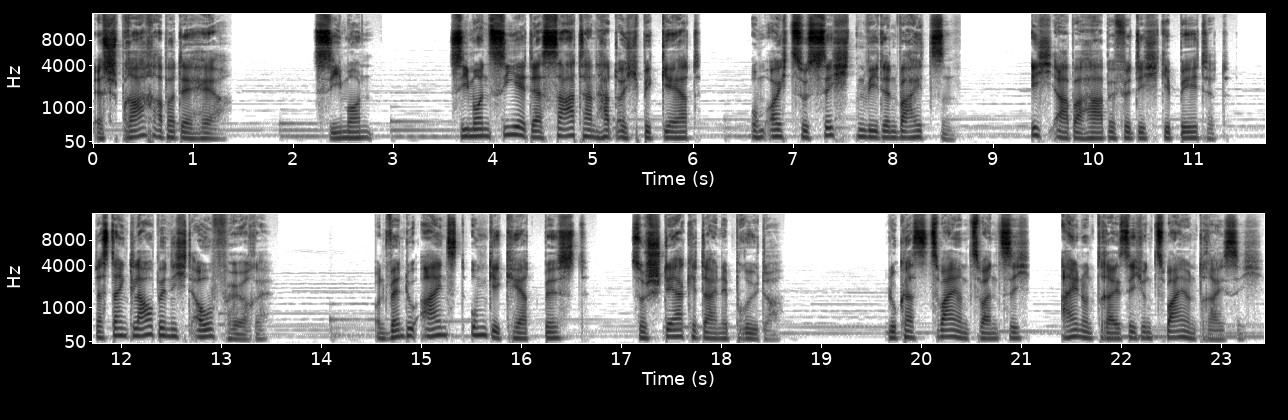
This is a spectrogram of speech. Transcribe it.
Es sprach aber der Herr, Simon, Simon siehe, der Satan hat euch begehrt, um euch zu sichten wie den Weizen. Ich aber habe für dich gebetet, dass dein Glaube nicht aufhöre. Und wenn du einst umgekehrt bist, so stärke deine Brüder. Lukas 22, 31 und 32.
